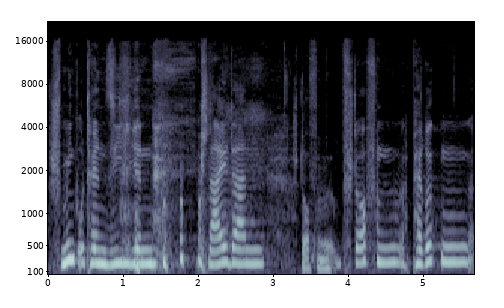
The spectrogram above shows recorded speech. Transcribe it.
Schminkutensilien, Kleidern, Stoffen. Stoffen, Perücken,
